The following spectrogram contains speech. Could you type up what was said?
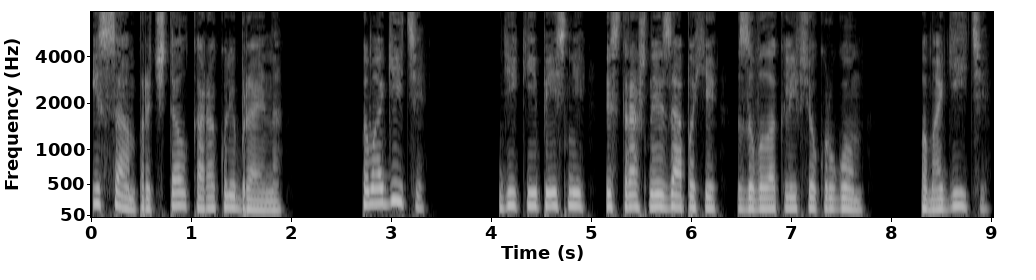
и сам прочитал каракули Брайана. «Помогите!» Дикие песни и страшные запахи заволокли все кругом. «Помогите!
